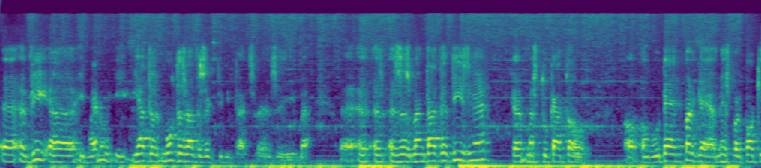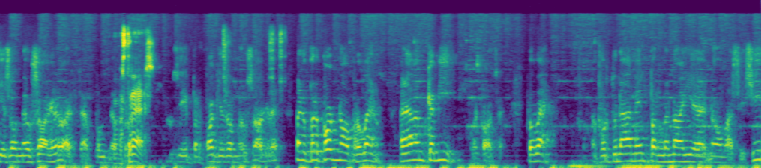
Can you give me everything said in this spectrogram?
Eh, en fi, eh, i, bueno, i, i altres, moltes altres activitats. És a dir, va, eh, has, has esmentat a Tisner, que m'has tocat el, el, el botet, perquè a més per poc hi és el meu sogre. va, està a punt de- Ostres! Sí, per poc és el meu sogre. Bueno, per poc no, però bueno, anàvem camí la cosa. Però bueno, afortunadament per la noia no va ser així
